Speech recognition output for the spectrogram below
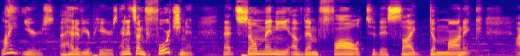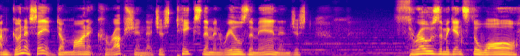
Light years ahead of your peers. And it's unfortunate that so many of them fall to this like demonic, I'm going to say it, demonic corruption that just takes them and reels them in and just throws them against the wall.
